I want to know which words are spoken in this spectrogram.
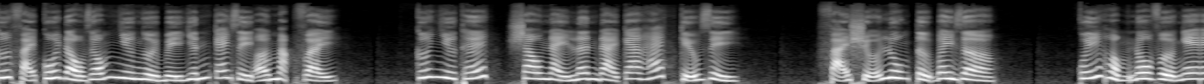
Cứ phải cúi đầu giống như người bị dính cái gì ở mặt vậy. Cứ như thế, sau này lên đài ca hát kiểu gì? Phải sửa luôn từ bây giờ. Quý Hồng Nô vừa nghe,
